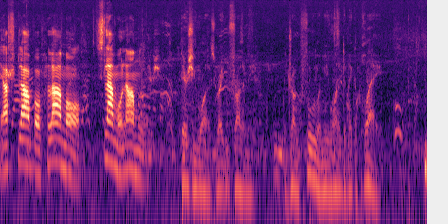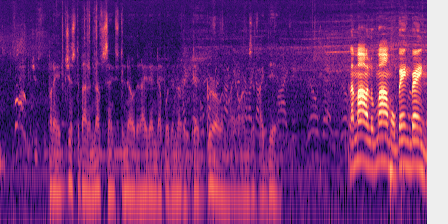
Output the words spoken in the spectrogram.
Ja, slamo, lamo, slamo, lamu. There she was, right in front of me. The drunk fool in me wanted to make a play. But I had just about enough sense to know that I'd end up with another dead girl in my arms if I did. La Lamalu, mamu, bang, bang.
